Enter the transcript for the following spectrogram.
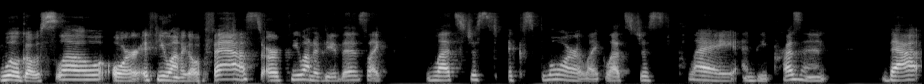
we'll go slow or if you want to go fast or if you want to do this like let's just explore like let's just play and be present that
